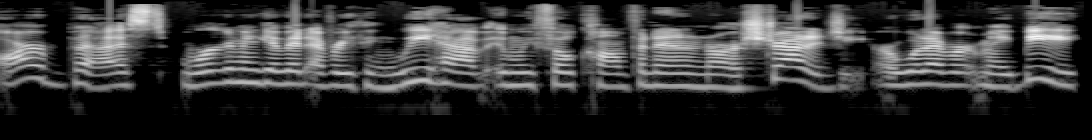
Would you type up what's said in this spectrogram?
our best. We're going to give it everything we have and we feel confident in our strategy or whatever it may be.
